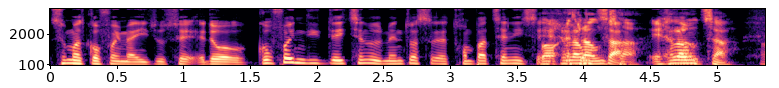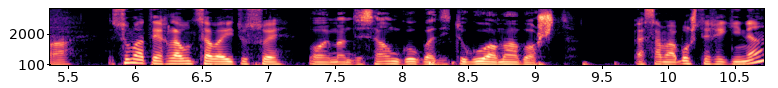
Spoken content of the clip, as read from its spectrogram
Zumat kofoin ma dituz, edo kofoin ditzen dut mentuaz eh, trompatzen iz, ba, erlauntza. Erlauntza. Ba. Zumat erlauntza ba dituzue? Bo, eman dezaun guk bat ditugu ama bost. Ez ama bost errigina?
